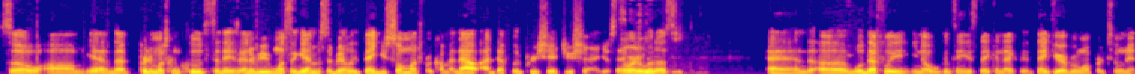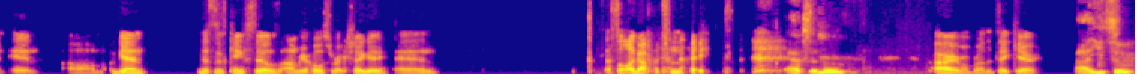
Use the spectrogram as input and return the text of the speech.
So um, yeah, that pretty much concludes today's interview. Once again, Mr. Bailey, thank you so much for coming out. I definitely appreciate you sharing your story with us. And uh, we'll definitely, you know, we'll continue to stay connected. Thank you everyone for tuning in. Um, again, this is King Tales. I'm your host, Rex Shege, and that's all I got for tonight. Absolutely. All right, my brother. Take care. Uh, you too.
